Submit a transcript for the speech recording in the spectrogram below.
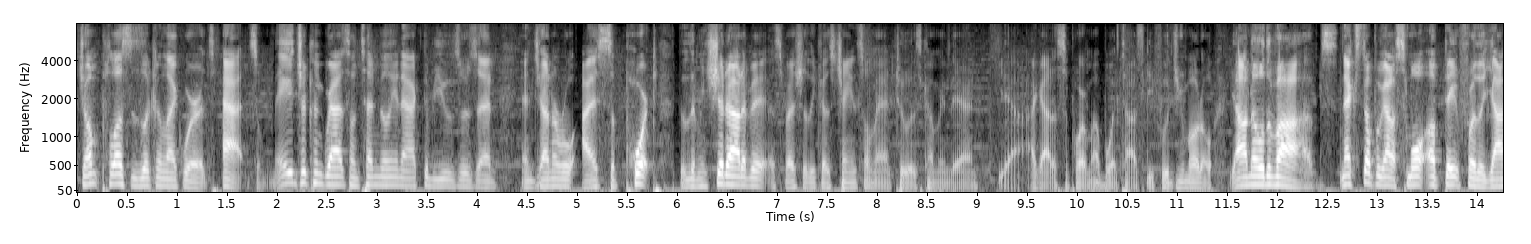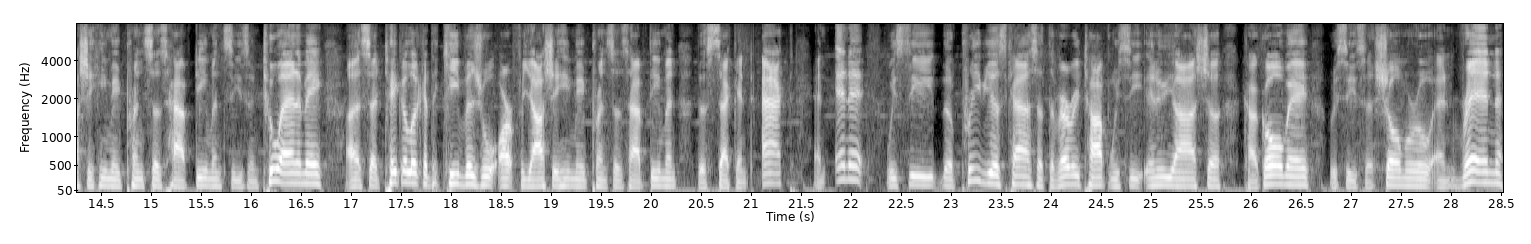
Jump Plus is looking like where it's at. So major congrats on 10 million active users, and in general, I support the living shit out of it, especially because Chainsaw Man 2 is coming there. And yeah, I gotta support my boy Tatsuki Fujimoto. Y'all know the vibes. Next up, we got a small update for the Yashahime Princess Half Demon Season 2 anime. Uh, it said, take a look at the key visual art for Yashahime Princess Half Demon, the second act. And in it, we see the previous cast at the very top. We see Inuyasha, Kagome, we see Sesshomaru and Rin,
